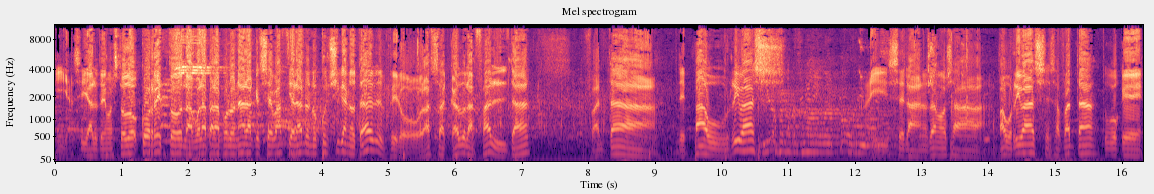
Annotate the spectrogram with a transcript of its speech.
y así ya lo tenemos todo correcto la bola para Polonara que se va hacia aro no consigue anotar pero ha sacado la falta falta de Pau Rivas Ahí se la anotamos a, Pau Rivas, esa falta. Tuvo que,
